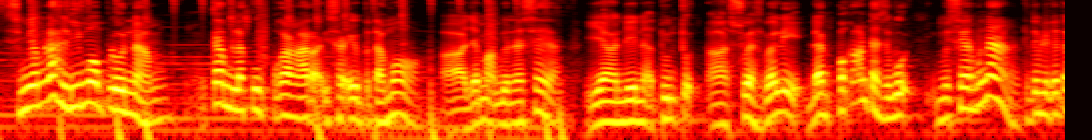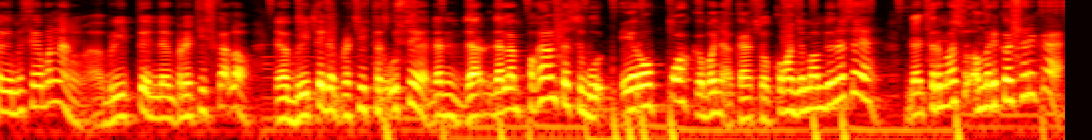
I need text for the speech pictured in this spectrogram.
1956 kan berlaku perang Arab Israel pertama uh, Jamal Abdul Nasir yang dia nak tuntut uh, Suez balik dan perang tersebut Mesir menang kita boleh katakan Mesir menang uh, Britain dan Perancis kalah dan Britain dan Perancis terusir dan da- dalam perang tersebut Eropah kebanyakan sokong Jamal Abdul Nasir dan termasuk Amerika Syarikat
